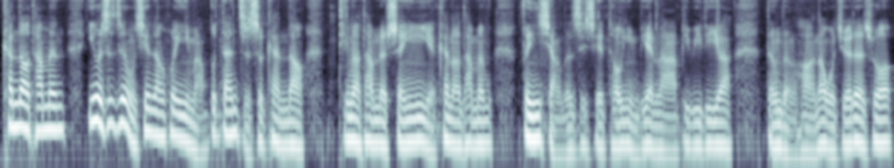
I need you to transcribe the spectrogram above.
看到他们，因为是这种线上会议嘛，不单只是看到听到他们的声音，也看到他们分享的这些投影片啦、PPT 啦等等哈。那我觉得说，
